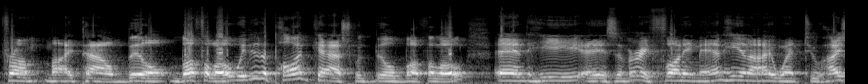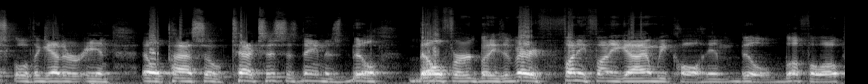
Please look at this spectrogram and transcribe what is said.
from my pal Bill Buffalo. We did a podcast with Bill Buffalo, and he is a very funny man. He and I went to high school together in El Paso, Texas. His name is Bill Belford, but he's a very funny, funny guy, and we call him Bill Buffalo.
